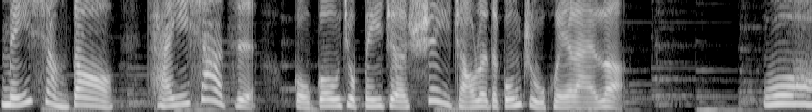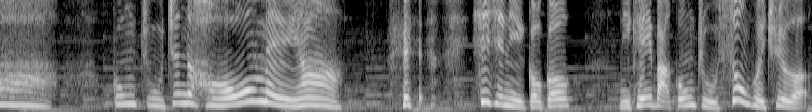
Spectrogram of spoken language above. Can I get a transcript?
没想到，才一下子，狗狗就背着睡着了的公主回来了。哇，公主真的好美啊！嘿嘿，谢谢你，狗狗。你可以把公主送回去了。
